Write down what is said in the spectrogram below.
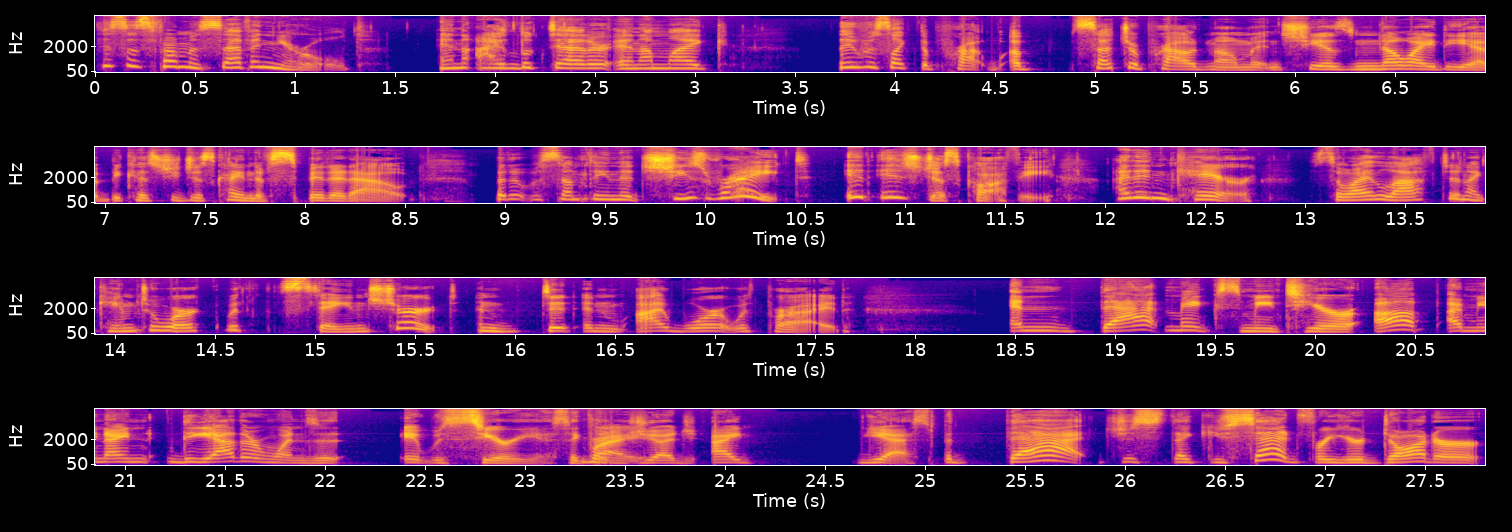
This is from a seven year old. And I looked at her and I'm like, it was like the proud, a, such a proud moment. And she has no idea because she just kind of spit it out. But it was something that she's right. It is just coffee. I didn't care. So I left and I came to work with stained shirt and did and I wore it with pride. and that makes me tear up. I mean, I the other ones it, it was serious. Like Right. the judge, I yes, but that just like you said for your daughter,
